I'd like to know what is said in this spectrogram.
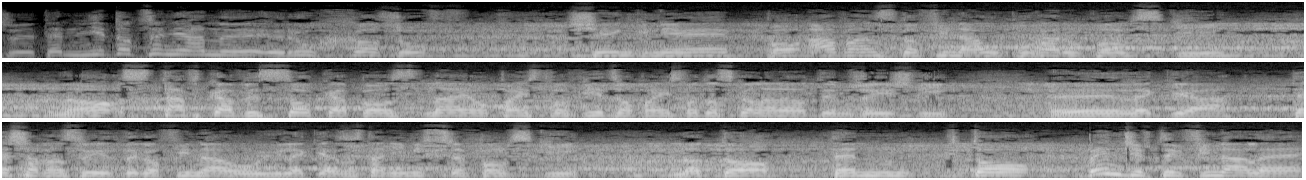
Czy ten niedoceniany ruch Chorzów sięgnie po awans do finału Pucharu Polski? No, stawka wysoka, bo znają Państwo, wiedzą Państwo doskonale o tym, że jeśli y, Legia też awansuje do tego finału i Legia zostanie mistrzem Polski, no to ten, kto będzie w tym finale,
